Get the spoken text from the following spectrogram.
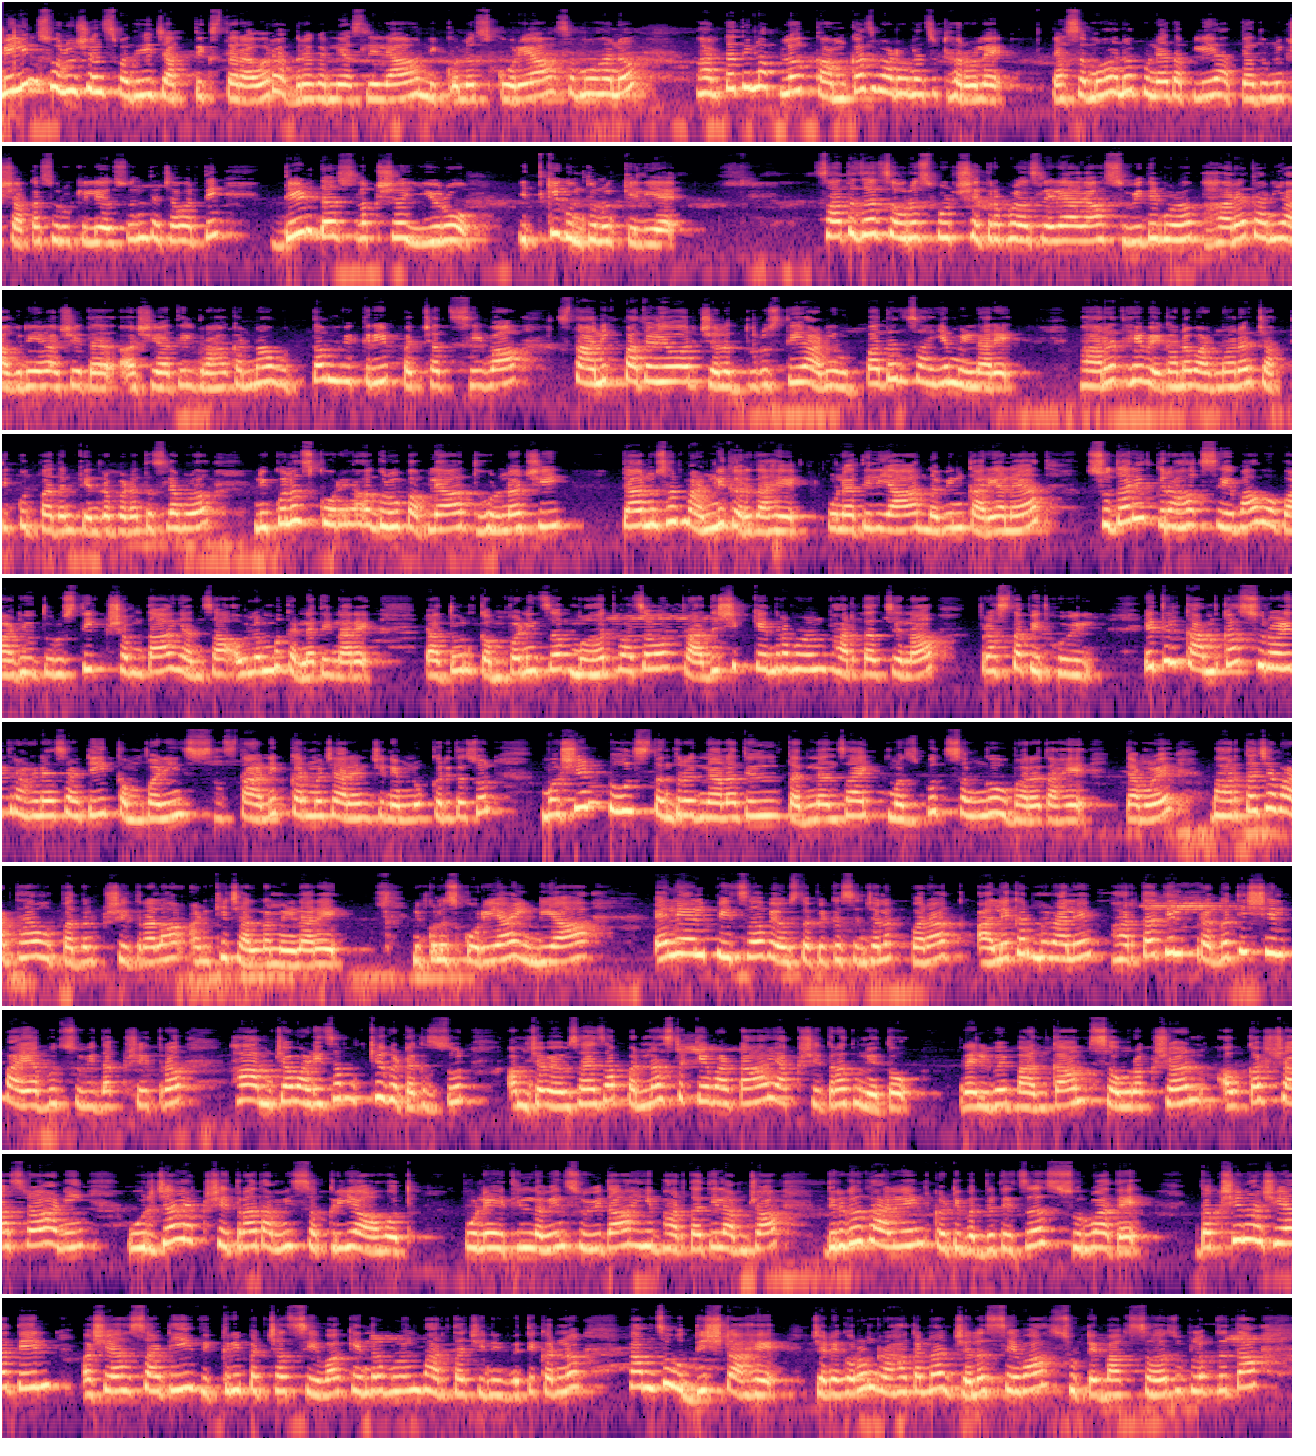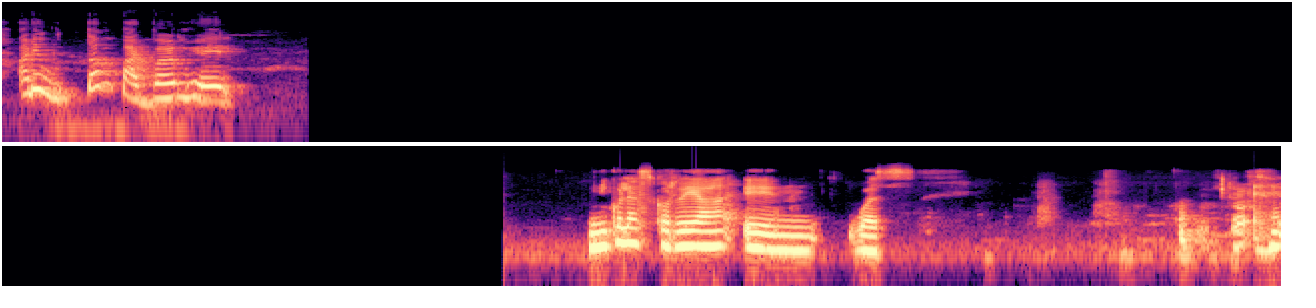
Milling सोल्युशन्समध्ये जागतिक स्तरावर अग्रगण्य असलेल्या निकोलस कोरिया समूहानं भारतातील आपलं कामकाज वाढवण्याचं ठरवलं आहे या समूहानं पुण्यात आपली अत्याधुनिक शाखा सुरू केली असून त्याच्यावरती दीड दशलक्ष युरो इतकी गुंतवणूक केली आहे. सात हजार चौरस फूट क्षेत्रफळ असलेल्या या सुविधेमुळं भारत आणि आग्नेय आशिया आशियातील ग्राहकांना उत्तम विक्री पश्चात सेवा स्थानिक पातळीवर जलद दुरुस्ती आणि उत्पादन सहाय्य मिळणार आहे. भारत हे वेगानं वाढणारं जागतिक उत्पादन केंद्र बनत असल्यामुळं निकोलस कोरिया ग्रुप आपल्या धोरणाची त्यानुसार मांडणी करत आहे. पुण्यातील या नवीन कार्यालयात सुधारित ग्राहक सेवा व वाढीव दुरुस्ती क्षमता यांचा अवलंब करण्यात येणार आहे. यातून कंपनीचं महत्त्वाचं प्रादेशिक केंद्र म्हणून भारताचे नाव प्रस्थापित होईल. येथील कामकाज सुरळीत राहण्यासाठी कंपनी स्थानिक कर्मचाऱ्यांची नेमणूक करीत असून मशीन टूल्स तंत्रज्ञानातील तज्ज्ञांचा एक मजबूत संघ उभारत आहे. त्यामुळे भारताच्या वाढत्या उत्पादन क्षेत्राला आणखी चालना मिळणार आहे. Nicolas Correa India L L पीचं व्यवस्थापक संचालक पराग आलेकर म्हणाले भारतातील प्रगतिशील पायाभूत सुविधा क्षेत्र हा आमच्या वाढीचा मुख्य घटक असून आमच्या व्यवसायाचा पन्नास टक्के वाटा या क्षेत्रातून येतो. रेल्वे बांधकाम संरक्षण अवकाशशास्त्र आणि ऊर्जा या क्षेत्रात आम्ही सक्रिय आहोत. पुणे येथील नवीन सुविधा ही भारतातील आमच्या दीर्घकालीन कटिबद्धतेचं सुरुवात आहे. दक्षिण आशियातील आशियासाठी विक्री पश्चात सेवा केंद्र म्हणून भारताची निर्मिती करणं हे आमचं उद्दिष्ट आहे. जेणेकरून ग्राहकांना जलद सेवा सुटेबाग सहज उपलब्धता आणि उत्तम पाठबळ मिळेल. Nicolás Correa um, was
